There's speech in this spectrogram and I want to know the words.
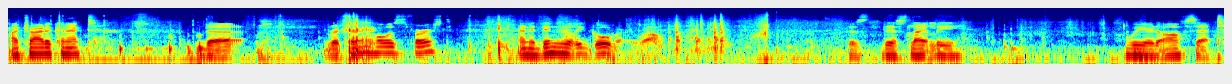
I try to connect the return hose first, and it didn't really go very well because they're slightly weird offset.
